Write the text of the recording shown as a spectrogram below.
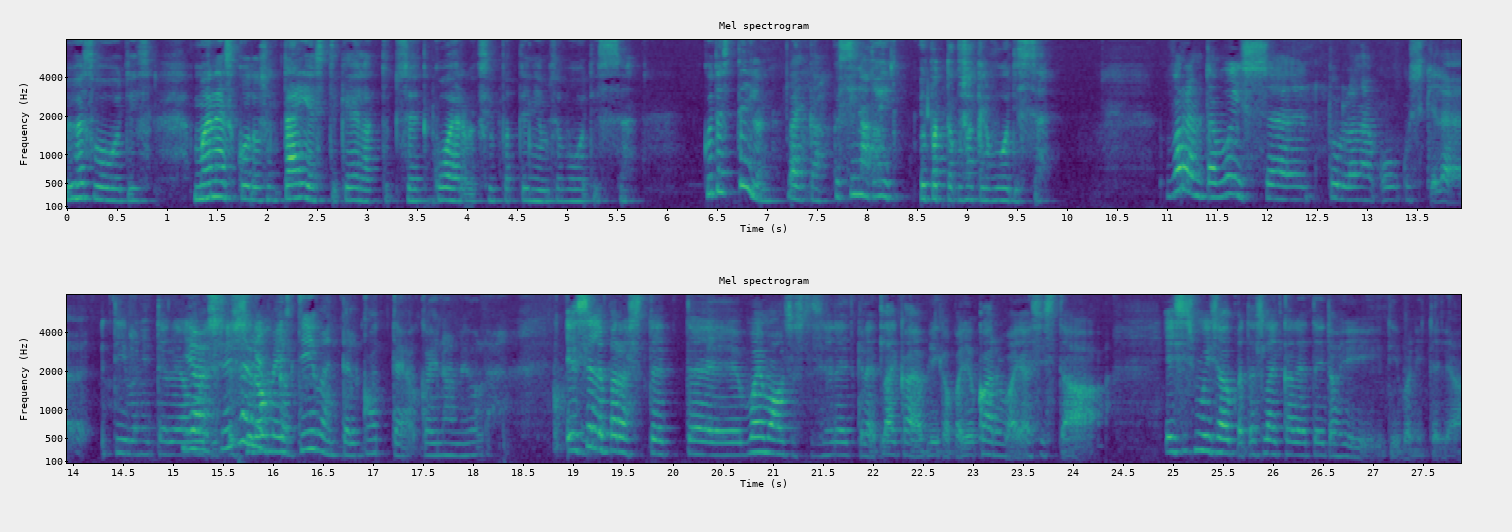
ühes voodis. mõnes kodus on täiesti keelatud see, et koer võiks hüpata inimese voodisse. kuidas teil on, Laika, kas sina tohid hüpata kusagile voodisse? varem ta võis äh, tulla nagu kuskile diivanitele ja, ja siis oli meil rohkem. diivanitel kate, aga enam ei ole. ja sellepärast, et äh, mu ema otsustas sel hetkel, et Laika ajab liiga palju karva ja siis ta ja siis mu isa õpetas Laikale, et ei tohi diivanitel ja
